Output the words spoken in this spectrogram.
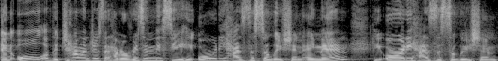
And all of the challenges that have arisen this year, he already has the solution. Amen? He already has the solution.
